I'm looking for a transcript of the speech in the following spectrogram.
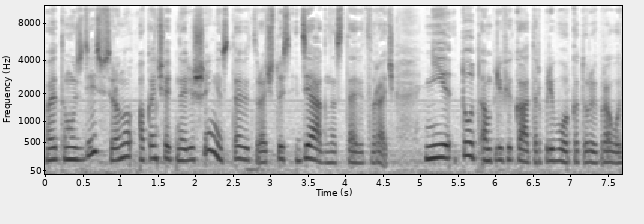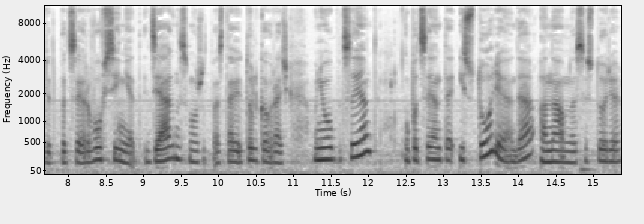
Поэтому здесь все равно окончательное решение ставит врач, то есть диагноз ставит врач. Не тот амплификатор, прибор, который проводит ПЦР, вовсе нет. Диагноз может поставить только врач. У него пациент, у пациента история, да, анамнез, история,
